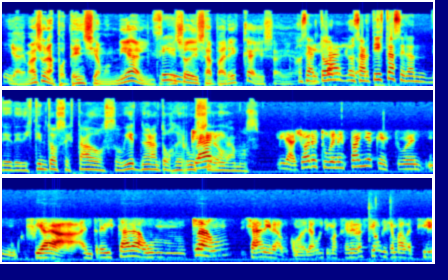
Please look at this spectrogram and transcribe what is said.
y además una potencia mundial. Sí. Que eso desaparezca es... eh, O sea, todos los artistas eran de, de distintos estados soviéticos, no eran todos de Rusia, Claro. digamos. Mira, yo ahora estuve en España, que estuve, en- fui a, entrevistar a un clown, ya de la, como de la última generación, que se llamaba Chile.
